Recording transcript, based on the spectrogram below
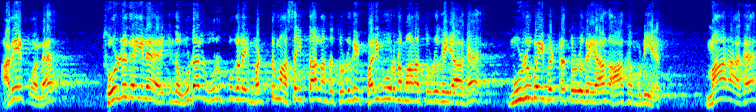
அதே போல தொழுகையில இந்த உடல் உறுப்புகளை மட்டும் அசைத்தால் அந்த தொழுகை பரிபூர்ணமான தொழுகையாக முழுமை பெற்ற தொழுகையாக ஆக முடியாது. மாறாக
